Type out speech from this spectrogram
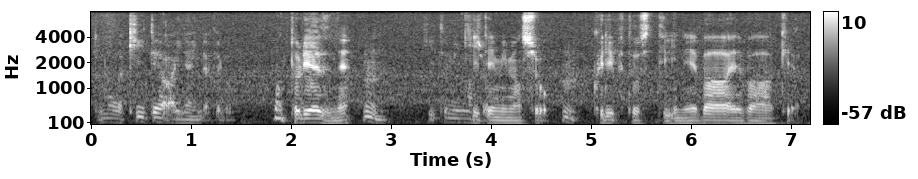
っとまだ聞いてはいないんだけどまあ、とりあえずねうん。聞いてみましょう。クリプトシティネバーエバーケア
